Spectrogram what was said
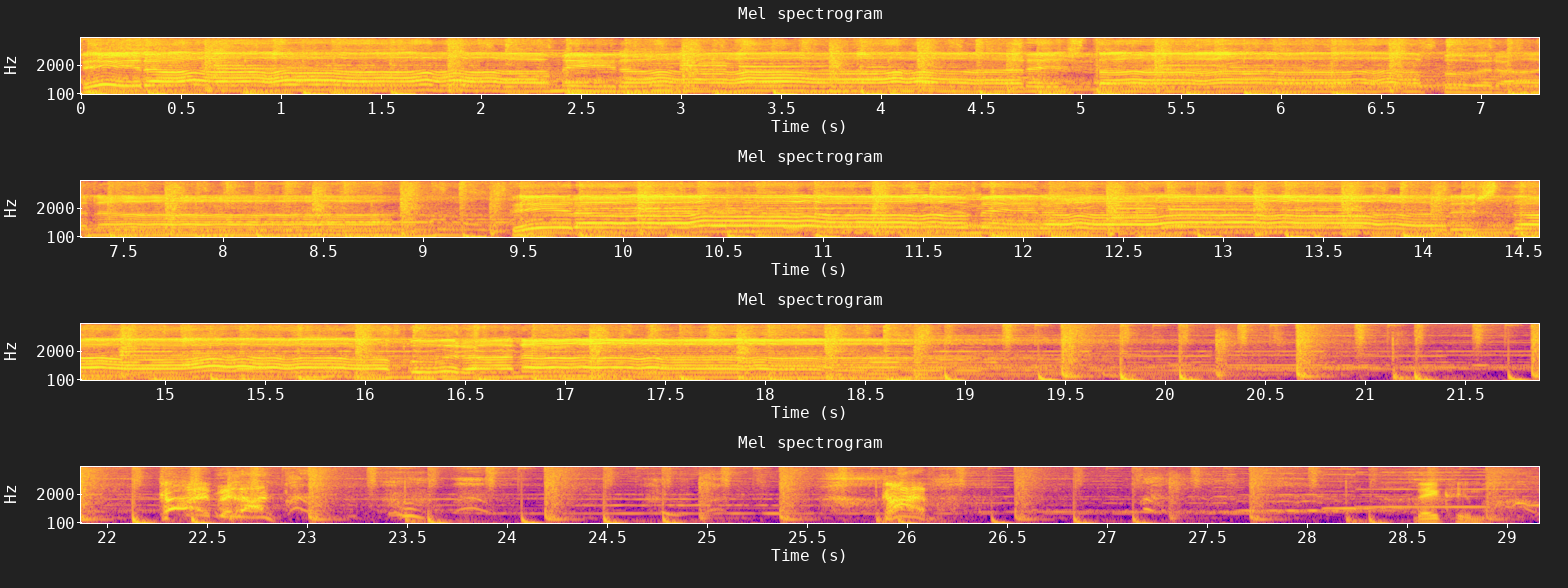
तेरा, मेरा रिश्ता पुराना। तेरा बिलाल काय देख रही माँ,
